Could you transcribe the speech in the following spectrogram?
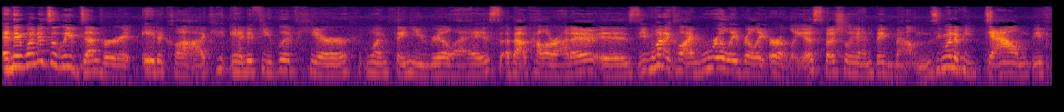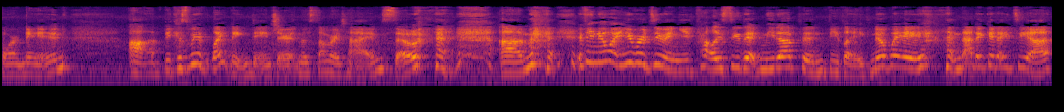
and they wanted to leave Denver at 8 o'clock. And if you live here, one thing you realize about Colorado is you want to climb really, really early, especially on big mountains. You want to be down before noon. Uh, because we have lightning danger in the summertime. So, um, if you knew what you were doing, you'd probably see that meetup and be like, no way, not a good idea.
